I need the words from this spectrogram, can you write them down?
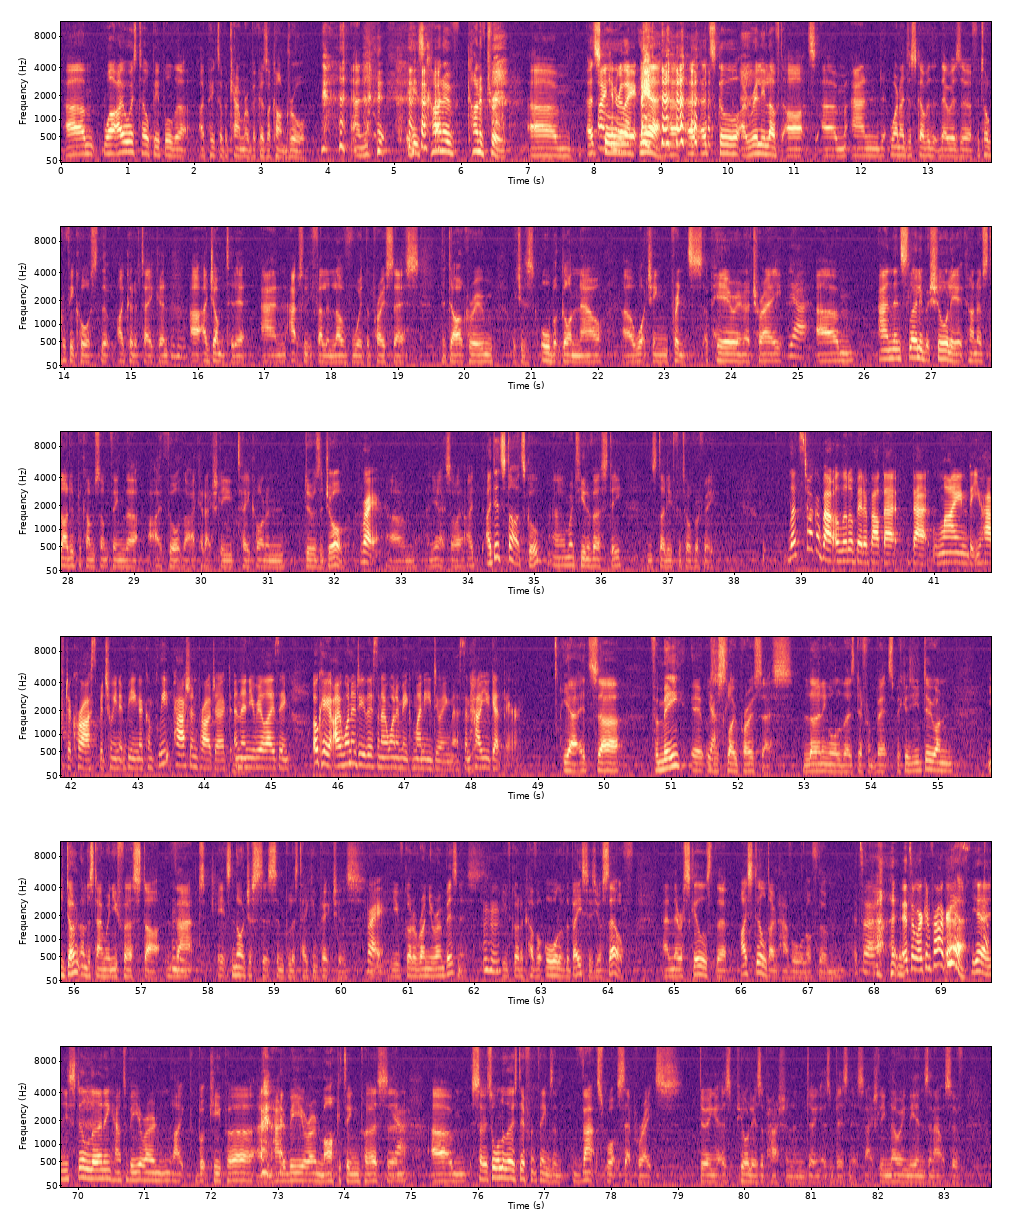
Um, well, I always tell people that I picked up a camera because I can't draw, and it's kind of kind of true. Um, at school, I can relate. yeah, at, at, school, I really loved art, um, and when I discovered that there was a photography course that I could have taken, mm-hmm. uh, I jumped at it and absolutely fell in love with the process, the dark room, which is all but gone now. Uh, watching prints appear in a tray. Yeah. Um, and then slowly but surely, it kind of started to become something that I thought that I could actually take on and do as a job. Right. Um, and yeah, so I, I, I, did start at school and went to university and studied photography. Let's talk about a little bit about that, that line that you have to cross between it being a complete passion project and then you realizing, okay, I want to do this and I want to make money doing this and how you get there. Yeah, it's, uh, for me, it was yeah. a slow process, learning all of those different bits because you do, un- you don't understand when you first start mm-hmm. that it's not just as simple as taking pictures. Right. You've got to run your own business. Mm-hmm. You've got to cover all of the bases yourself and there are skills that I still don't have all of them. It's a it's a work in progress. Yeah, yeah, and you're still learning how to be your own like bookkeeper and how to be your own marketing person. Yeah. Um, so it's all of those different things, and that's what separates doing it as purely as a passion and doing it as a business. Actually knowing the ins and outs of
